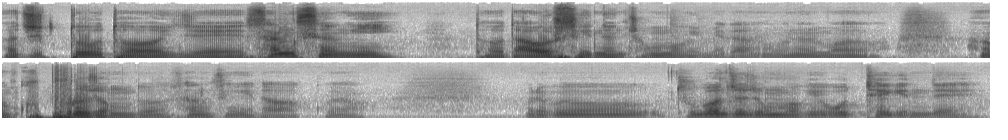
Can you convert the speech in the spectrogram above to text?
아직도 더 이제 상승이 더 나올 수 있는 종목입니다. 오늘 뭐, 한 9% 정도 상승이 나왔고요. 그리고 두 번째 종목이 오텍인데,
